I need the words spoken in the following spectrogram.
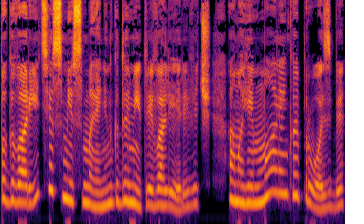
поговорите с мисс Мэннинг, Дмитрий Валерьевич, о моей маленькой просьбе.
